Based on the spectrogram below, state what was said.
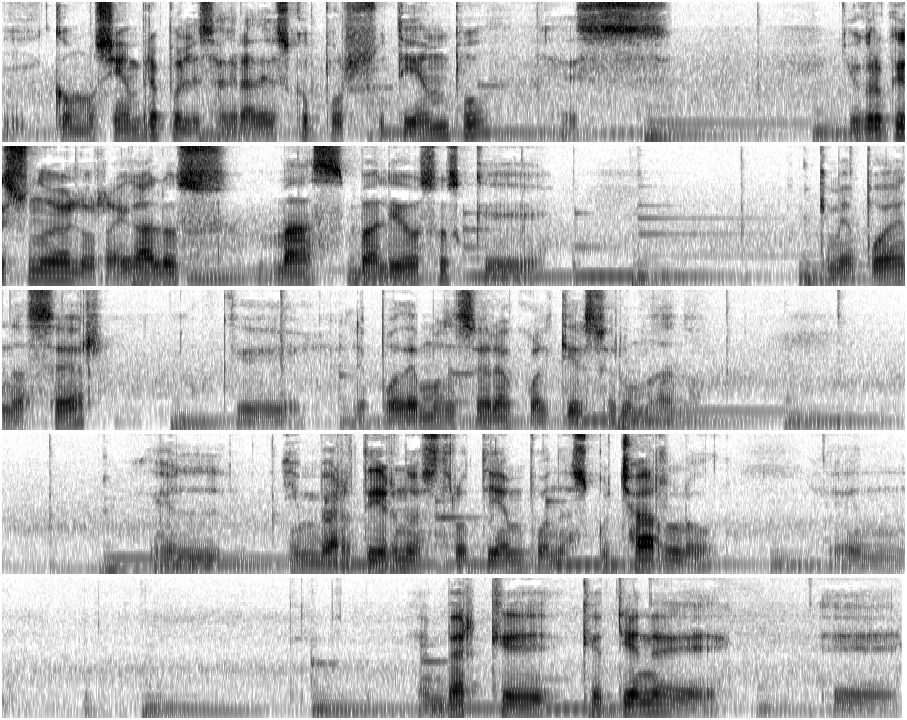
Y como siempre, pues les agradezco por su tiempo. Es, yo creo que es uno de los regalos más valiosos que, que me pueden hacer, que le podemos hacer a cualquier ser humano. Invertir nuestro tiempo en escucharlo, en, en ver qué, qué tiene eh,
